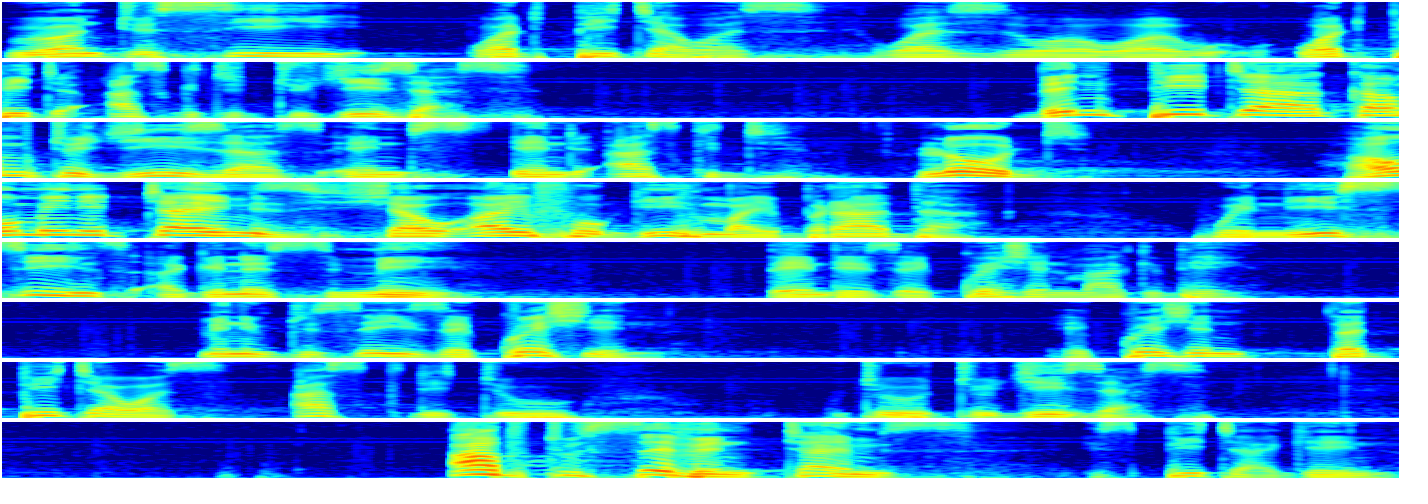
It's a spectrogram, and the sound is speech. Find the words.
We want to see what Peter was, was what Peter asked to Jesus. Then Peter come to Jesus and, and asked, Lord, how many times shall I forgive my brother when he sins against me? Then there's a question mark there. Meaning to say it's a question. A question that Peter was asked to, to, to Jesus. Up to seven times is Peter again.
